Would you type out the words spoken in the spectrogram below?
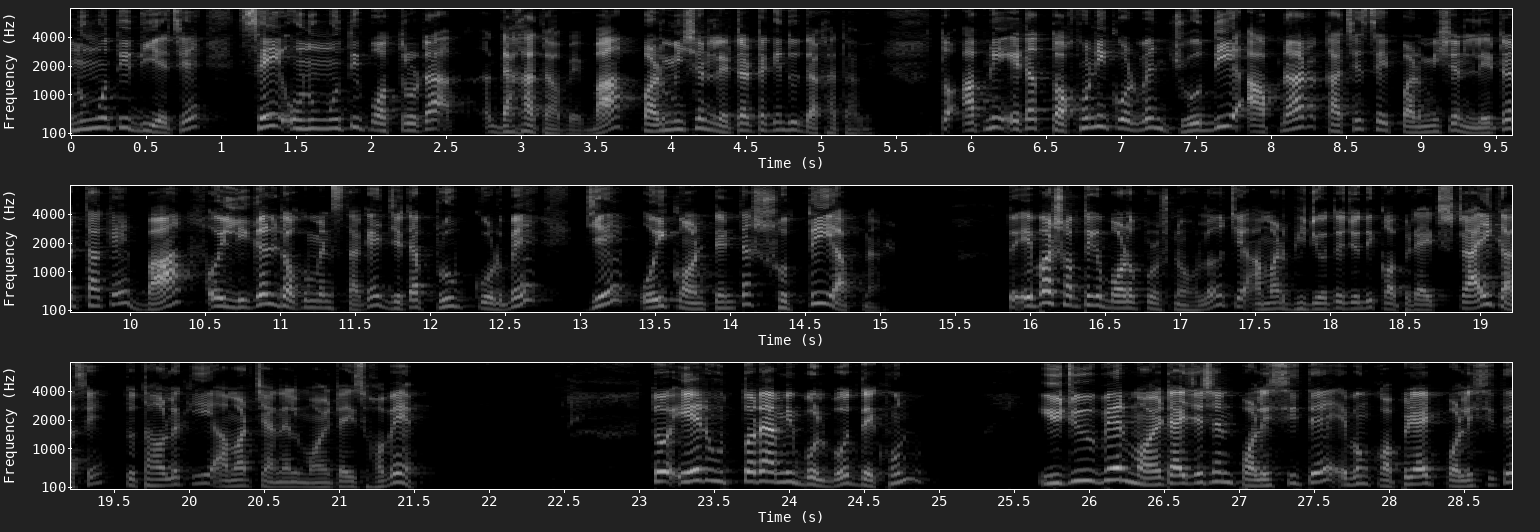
অনুমতি দিয়েছে, সেই অনুমতিপত্রটা দেখাতে হবে বা পারমিশন লেটারটা কিন্তু দেখাতে হবে। তো আপনি এটা তখনই করবেন যদি আপনার কাছে সেই পারমিশন লেটার থাকে বা ওই লিগ্যাল ডকুমেন্টস থাকে যেটা প্রুভ করবে যে ওই কন্টেন্টটা সত্যিই আপনার। তো এবার সব থেকে বড় প্রশ্ন হলো যে, আমার ভিডিওতে যদি কপিরাইট স্ট্রাইক আসে, তো তাহলে কি আমার চ্যানেল মনিটাইজ হবে? তো এর উত্তরে আমি বলব, দেখুন, ইউটিউবের মনিটাইজেশন পলিসিতে এবং কপিরাইট পলিসিতে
